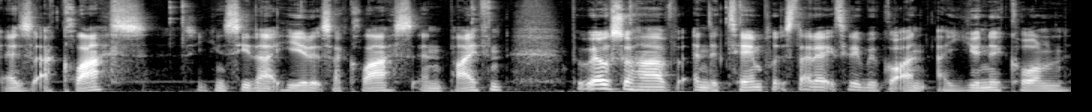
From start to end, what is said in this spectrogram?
is a class. So you can see that here, it's a class in Python. But we also have in the templates directory, we've got an, a unicorn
